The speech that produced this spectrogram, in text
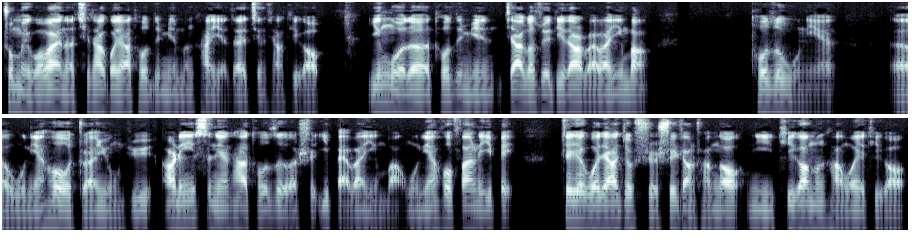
除美国外呢，其他国家投资移民门槛也在竞相提高。英国的投资移民价格最低的二百万英镑，投资五年，呃，五年后转永居。二零一四年他的投资额是一百万英镑，五年后翻了一倍。这些国家就是水涨船高，你提高门槛，我也提高。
